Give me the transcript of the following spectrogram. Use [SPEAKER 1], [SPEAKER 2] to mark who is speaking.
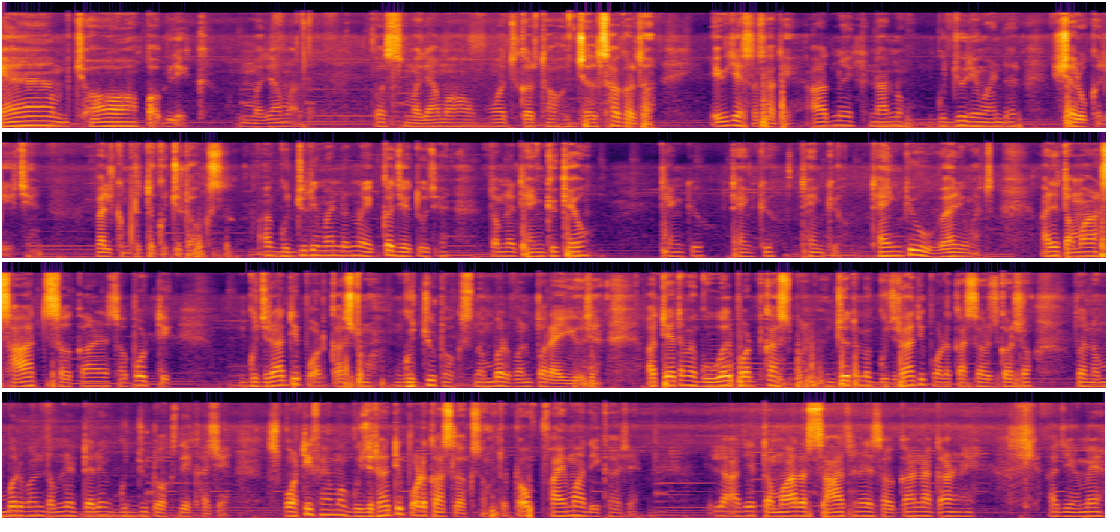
[SPEAKER 1] કેમ છો પબ્લિક? મજામાં ને? બસ મજામાં હો મોજ કરતા હો જલસા કરતા એવી જ આશા સાથે, આજનું એક નાનું ગુજ્જુ રિમાઇન્ડર શરૂ કરીએ છીએ. Welcome to the Gujju talks આ ગુજ્જુ રિમાઇન્ડરનો એક જ હેતુ છે, તમને થેન્ક યુ કહેવું. Thank you thank you thank you thank you very much આજે તમારા સાથ, સહકાર અને સપોર્ટથી ગુજરાતી પોડકાસ્ટમાં ગુજ્જુ ટોક્સ નંબર વન પર આવી ગયું છે. અત્યારે તમે ગૂગલ પોડકાસ્ટ પર, જો તમે ગુજરાતી પોડકાસ્ટ સર્ચ કરશો, તો નંબર વન તમને અત્યારે ગુજ્જુ ટોક્સ દેખાશે. સ્પોટિફાઈમાં ગુજરાતી પોડકાસ્ટ લખશો, તો ટોપ ફાઇવમાં દેખાશે. એટલે આજે તમારા સાથ અને સહકારના કારણે આજે અમે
